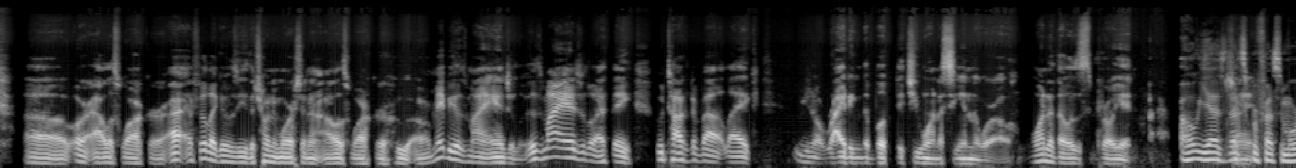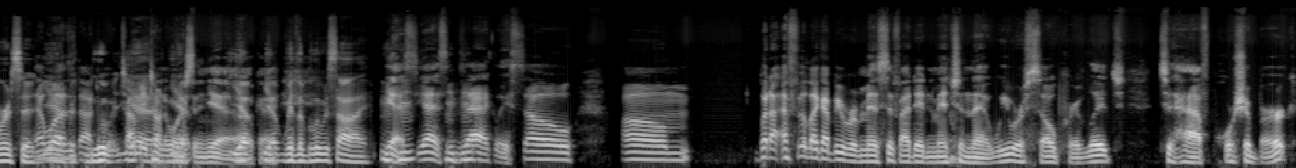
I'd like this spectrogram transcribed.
uh, or Alice Walker? I, I, feel like it was either Toni Morrison or Alice Walker who, or maybe it was Maya Angelou. It was Maya Angelou, I think, who talked about like, you know, writing the book that you want to see in the world. One of those brilliant. Oh yes, that's Professor Morrison. That yeah, was Dr. Blue, yeah, Toni Morrison. Yeah, yep, okay. yep, with the bluest eye. Mm-hmm. Yes, yes, mm-hmm. exactly. So, um, but I feel like I'd be remiss if I didn't mention that we were so privileged to have Porscha Burke,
